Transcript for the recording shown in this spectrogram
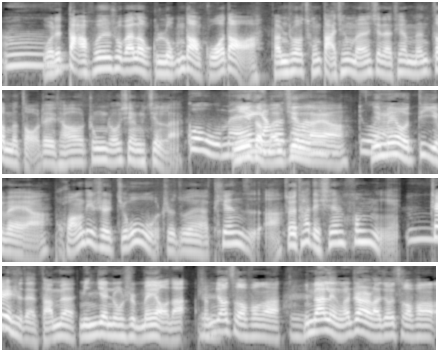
嗯，我这大婚说白了，龙道国道啊，咱们说从大清门现在天安门这么走这条中轴线进来，过午门，你怎么进来呀？对您没有地位啊，皇帝是九五之尊啊，天子啊，所以他得先封你。嗯这是在咱们民间中是没有的。什么叫册封啊？嗯你们俩领了证了就册封，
